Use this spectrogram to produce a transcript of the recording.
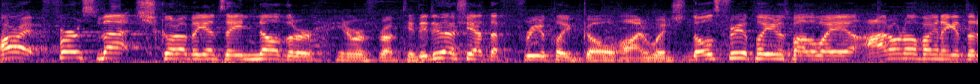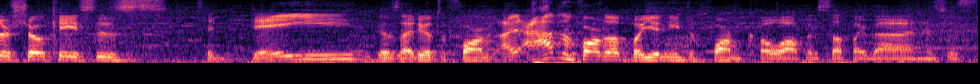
All right, first match going up against another Universe Rep team. They do actually have the free-to-play Gohan, which those free-to-play units, by the way, I don't know if I'm going to get to their showcases today because I do have to farm. I, I have them farmed up, but you need to farm co-op and stuff like that, and it's just...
